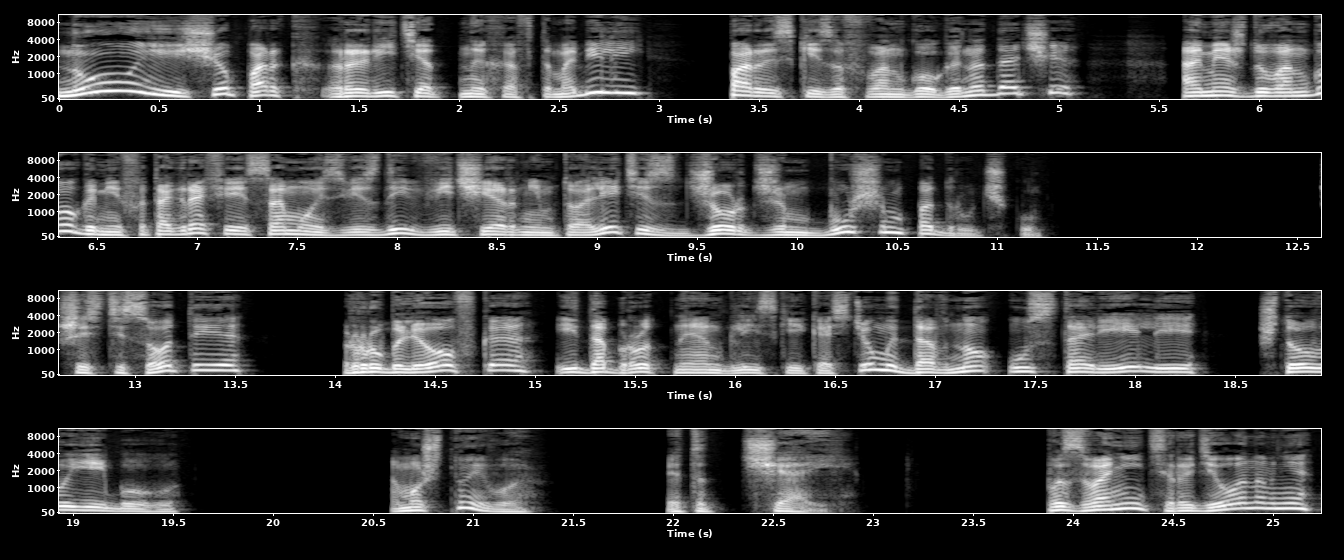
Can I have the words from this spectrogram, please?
Ну и еще парк раритетных автомобилей, пара эскизов Ван Гога на даче, а между Ван Гогами фотография самой звезды в вечернем туалете с Джорджем Бушем под ручку. Шестисотые Рублевка и добротные английские костюмы давно устарели, что вы ей-богу. А может, ну его, этот чай? Позвонить Родионовне,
